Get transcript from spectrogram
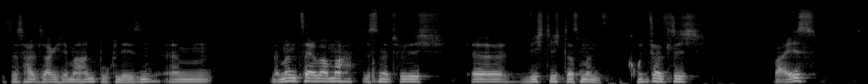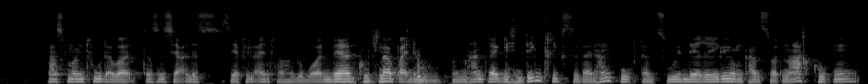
deshalb sage ich immer Handbuch lesen. Ähm, wenn man es selber macht, ist natürlich äh, wichtig, dass man grundsätzlich weiß, was man tut. Aber das ist ja alles sehr viel einfacher geworden. Wäre gut klar, bei einem, beim handwerklichen Ding kriegst du dein Handbuch dazu in der Regel und kannst dort nachgucken,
